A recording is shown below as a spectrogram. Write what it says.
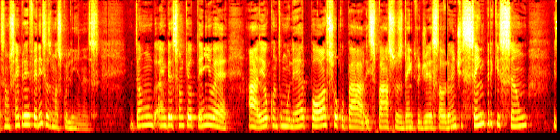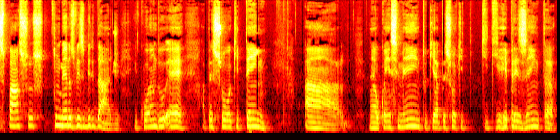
São sempre referências masculinas. Então, a impressão que eu tenho é: ah, eu, quanto mulher, posso ocupar espaços dentro de restaurante sempre que são espaços com menos visibilidade. E quando é a pessoa que tem a né? O conhecimento, que é a pessoa que, que, que representa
